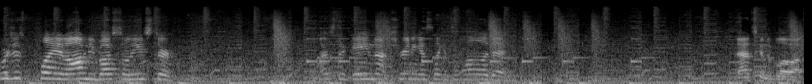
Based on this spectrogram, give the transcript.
We're just playing Omnibus on Easter. Why is the game not treating us like it's a holiday? That's gonna blow up.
